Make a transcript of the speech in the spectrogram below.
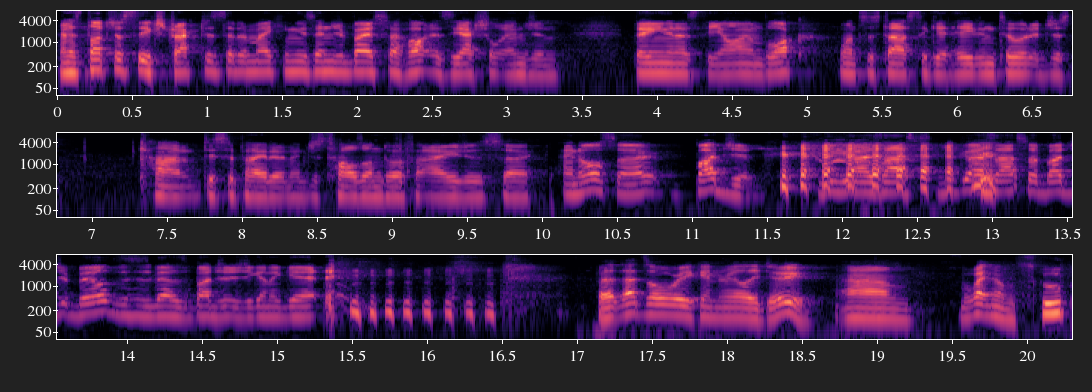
And it's not just the extractors that are making this engine bay so hot. It's the actual engine. Being that it's the iron block, once it starts to get heat into it, it just can't dissipate it and it just holds onto it for ages. So and also budget. You guys asked you guys asked for budget builds. This is about as budget as you're gonna get. But that's all we can really do. Um, we're waiting on the scoop.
